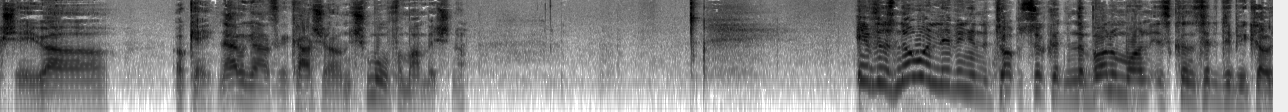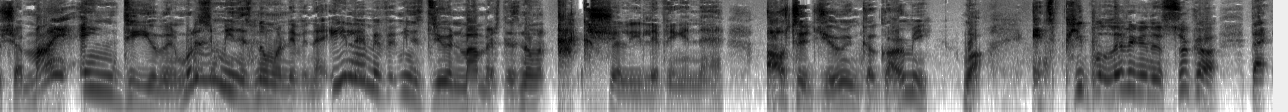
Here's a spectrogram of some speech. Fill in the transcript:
sheira. Okay, now we're going to ask a kasha on Shmuel from our Mishnah. If there's no one living in the top sukkah, then the bottom one is considered to be kosher. My ain diurin. What does it mean? There's no one living there. Elim, if it means diurin mamish, there's no one actually living in there. Alter diurin kagormi. Well, it's people living in the sukkah that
